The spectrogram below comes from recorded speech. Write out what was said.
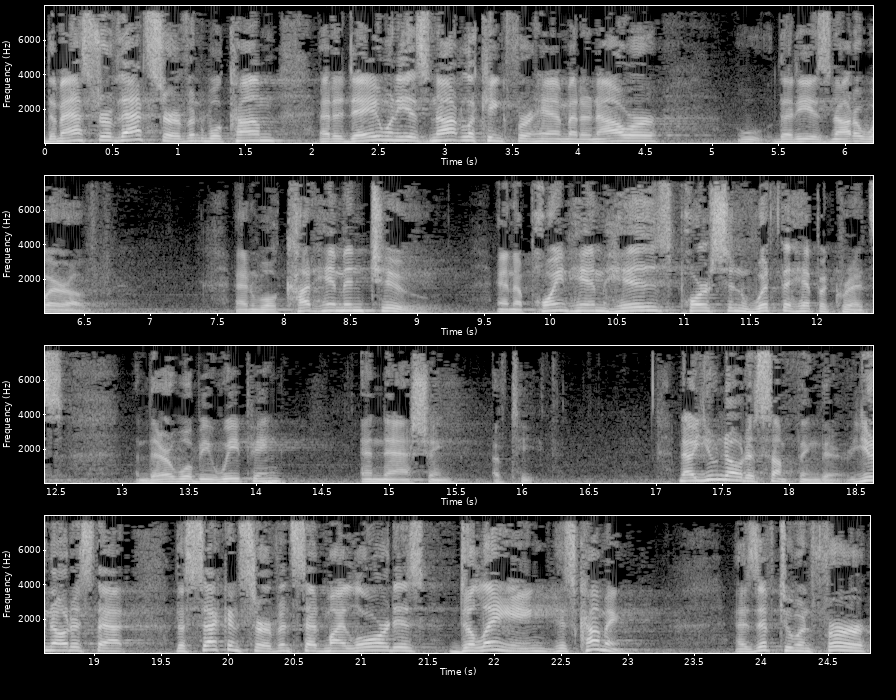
the master of that servant will come at a day when he is not looking for him, at an hour that he is not aware of, and will cut him in two, and appoint him his portion with the hypocrites, and there will be weeping and gnashing of teeth. Now you notice something there. You notice that the second servant said, My Lord is delaying his coming. As if to infer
